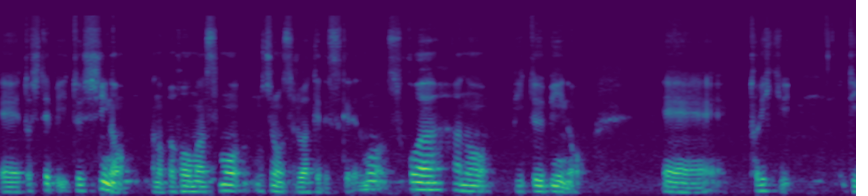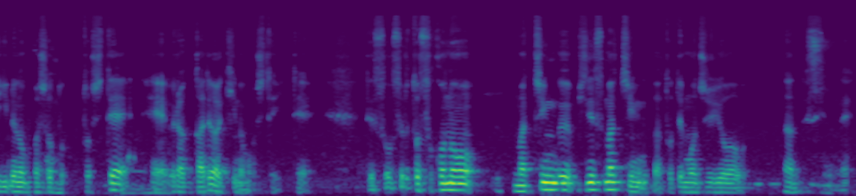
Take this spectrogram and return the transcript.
えー、として B2C のあのパフォーマンスももちろんするわけですけれども、そこはあの B2B の、えー、取引、ディールの場所ととして、えー、裏側では機能していて、でそうするとそこのマッチング、ビジネスマッチングがとても重要なんですよね。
